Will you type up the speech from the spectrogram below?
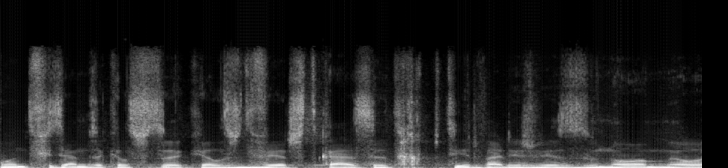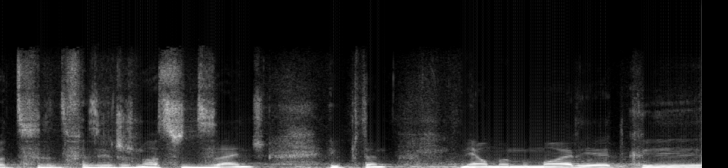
onde fizemos aqueles, aqueles deveres de casa de repetir várias vezes o nome ou de, de fazer os nossos desenhos e, portanto, é uma memória que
